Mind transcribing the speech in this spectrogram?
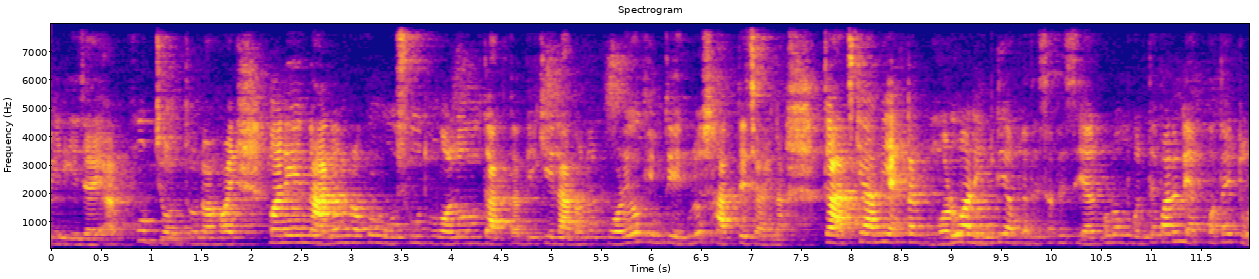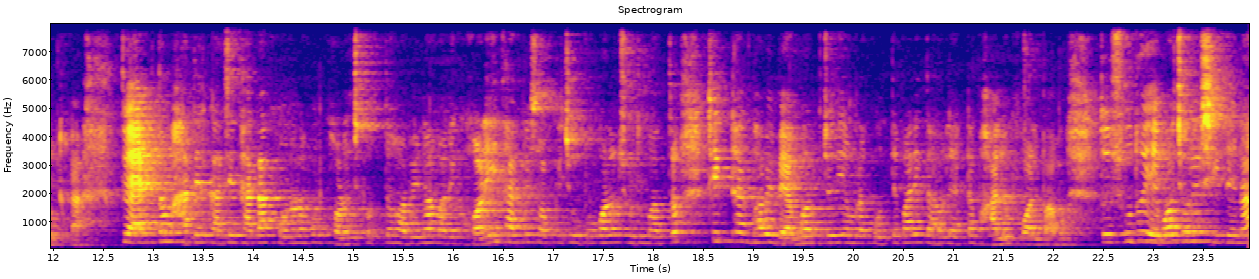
বেরিয়ে যায়, আর খুব যন্ত্রণা হয়। মানে নানান রকম ওষুধ, মলম, ডাক্তার দেখিয়ে লাগানোর পরেও কিন্তু এগুলো সারতে চায় না। তো আজকে আমি একটা ঘরোয়া রেমেডি আপনাদের সাথে শেয়ার করব, বলতে পারেন এক কথায় টোটকা। তো একদম হাতের কাছে থাকা কোনো রকম খরচ করতে হবে না। মানে ঘরেই থাকবে সব কিছু উপকরণ, শুধুমাত্র ঠিকঠাকভাবে ব্যবহার যদি আমরা করতে পারি, তাহলে একটা ভালো ফল পাবো। তো শুধু এবছরের শীতে না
